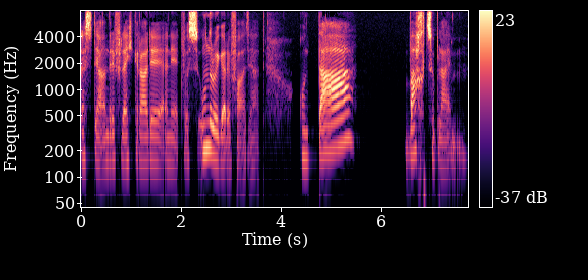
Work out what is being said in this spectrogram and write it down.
dass der andere vielleicht gerade eine etwas unruhigere Phase hat. Und da wach zu bleiben.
